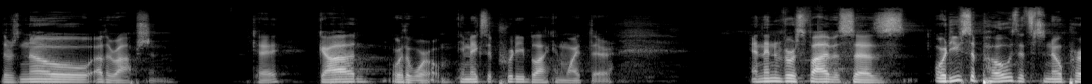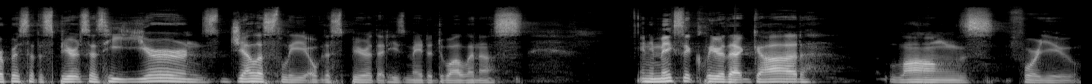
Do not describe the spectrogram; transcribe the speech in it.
There's no other option. Okay? God or the world. He makes it pretty black and white there. And then in verse 5 it says, or do you suppose it's to no purpose that the Spirit says he yearns jealously over the Spirit that he's made to dwell in us? And he makes it clear that God longs for you.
